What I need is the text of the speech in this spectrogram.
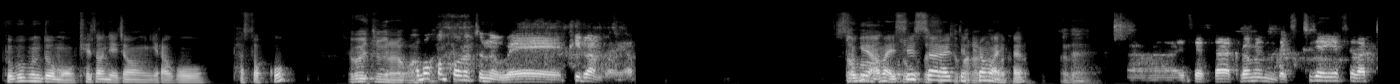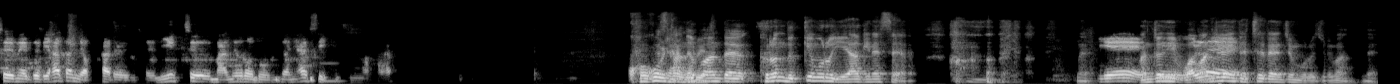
그 부분도 뭐 개선 예정이라고 봤었고 개발 중이라고 거. component는 왜 필요한 거예요? 저게 아마 SSR 할 때 필요한 거 아닐까요? 네. 아, SSR 그러면 Next.js 같은 애들이 하던 역할을 이제 React만으로도 온전히 할 수 있는 건가요? 그걸 잘. 해봤는데 그런 느낌으로 이해하긴 했어요. 이게 완전히 그 원래 완전히 대체되는지 모르지만. 네.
